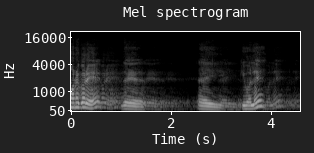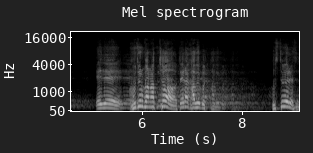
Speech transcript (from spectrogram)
মনে করে যে, এই কি বলে? এই যে হুজুর বানাচ্ছ, তো এরা খাবে করতে বুঝতে পেরেছেন?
